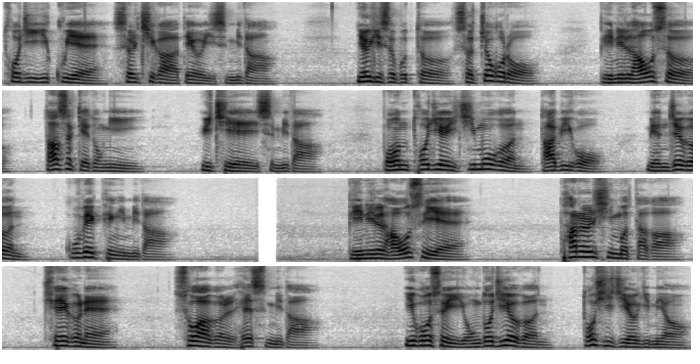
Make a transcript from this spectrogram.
토지 입구에 설치가 되어 있습니다. 여기서부터 서쪽으로 비닐하우스 다섯 개 동이 위치해 있습니다. 본 토지의 지목은 답이고 면적은 900평입니다. 비닐하우스에 팔을 심었다가 최근에 수확을 했습니다. 이곳의 용도 지역은 도시 지역이며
